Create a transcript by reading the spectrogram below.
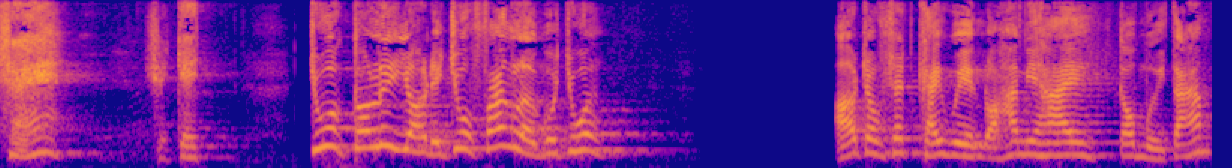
sẽ sẽ chết. Chúa có lý do để Chúa phán lời của Chúa. Ở trong sách Khải Quyền đoạn 22 câu 18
